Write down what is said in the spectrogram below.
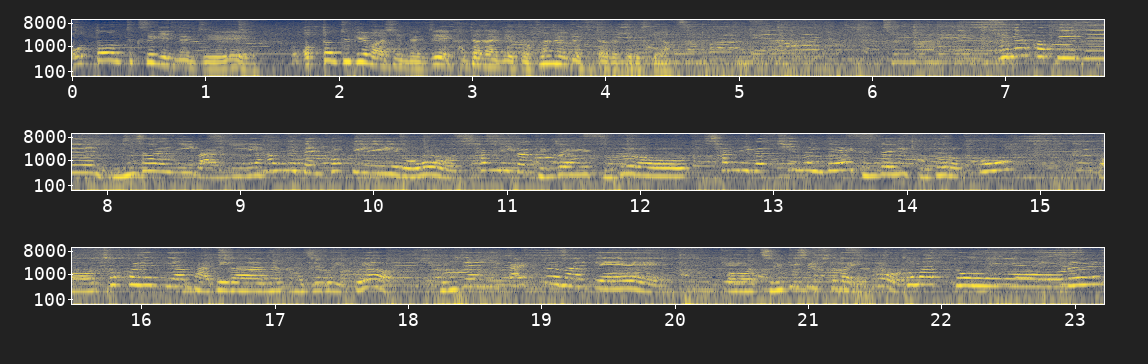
어떤 특색이 있는지 어떤 특유의 맛이 있는지 간단하게 좀 설명 좀 부탁을 드릴게요. 케냐 커피는 인산이 많이 함유된 커피로 산미가 굉장히 부드러워, 산미가 튀는데 굉장히 부드럽고 어, 초콜릿티한 바디감을 가지고 있고요. 굉장히 깔끔하게 어, 즐기실 수가 있고 토마토를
